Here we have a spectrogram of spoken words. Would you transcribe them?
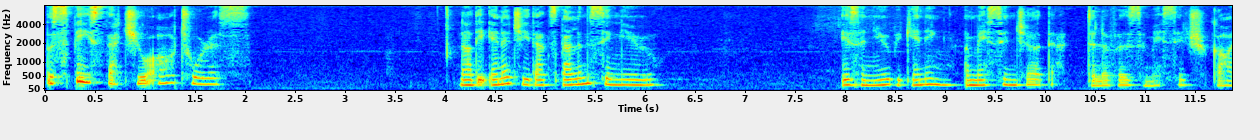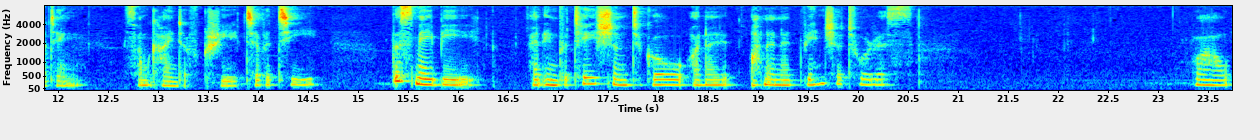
the space that you are, Taurus. Now, the energy that's balancing you is a new beginning, a messenger that delivers a message regarding some kind of creativity. This may be an invitation to go on, a, on an adventure, Taurus. Wow,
